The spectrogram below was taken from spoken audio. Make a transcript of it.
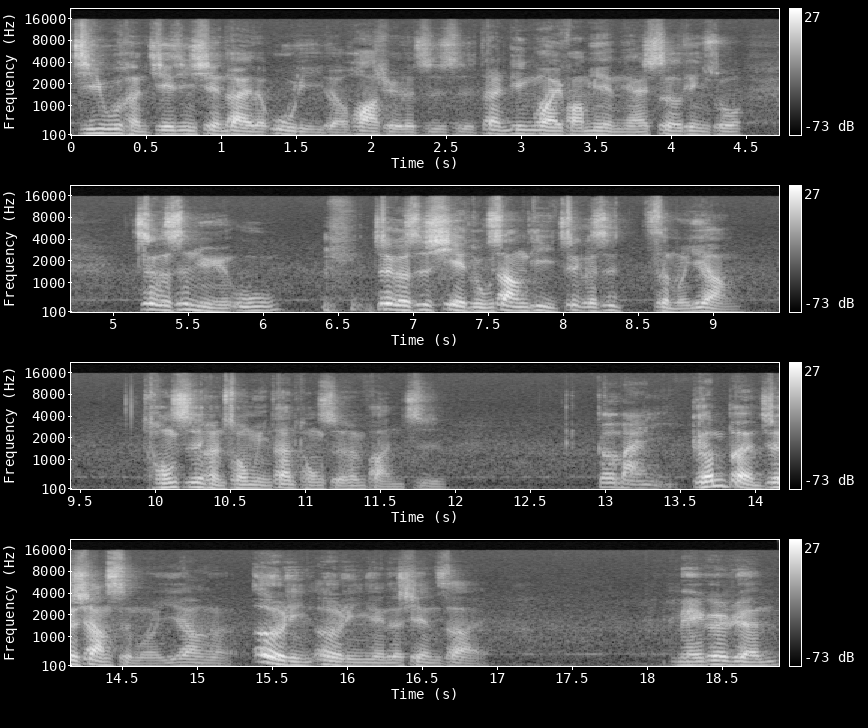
几乎很接近现代的物理的化学的知识，但另外一方面你还设定说这个是女巫，这个是亵渎上帝，这个是怎么样？同时很聪明，但同时很反智，哥白尼，根本就像什么一样了。二零二零年的现在，每个人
